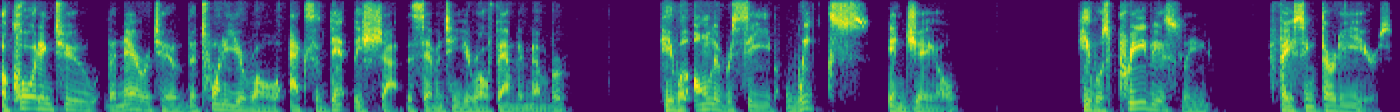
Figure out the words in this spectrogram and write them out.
According to the narrative, the 20 year old accidentally shot the 17 year old family member. He will only receive weeks in jail. He was previously facing 30 years.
